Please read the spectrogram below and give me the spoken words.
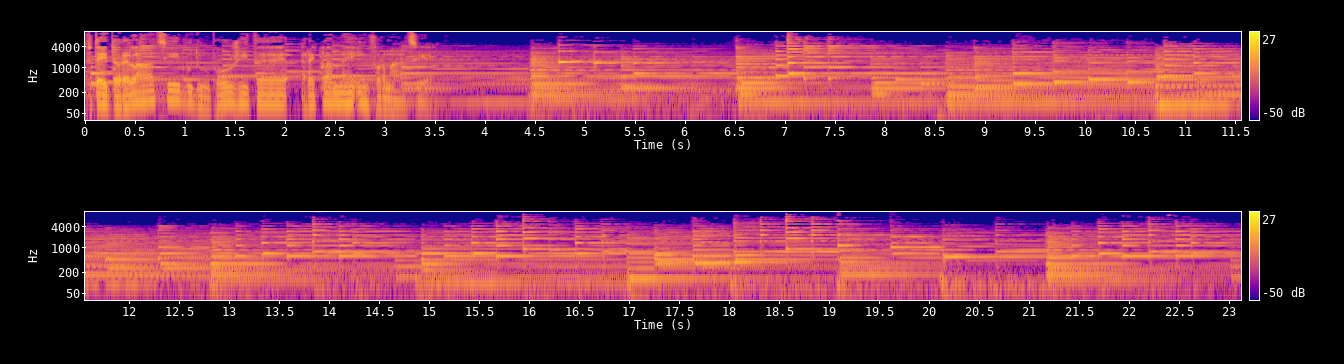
V tejto relácii budú použité reklamné informácie.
